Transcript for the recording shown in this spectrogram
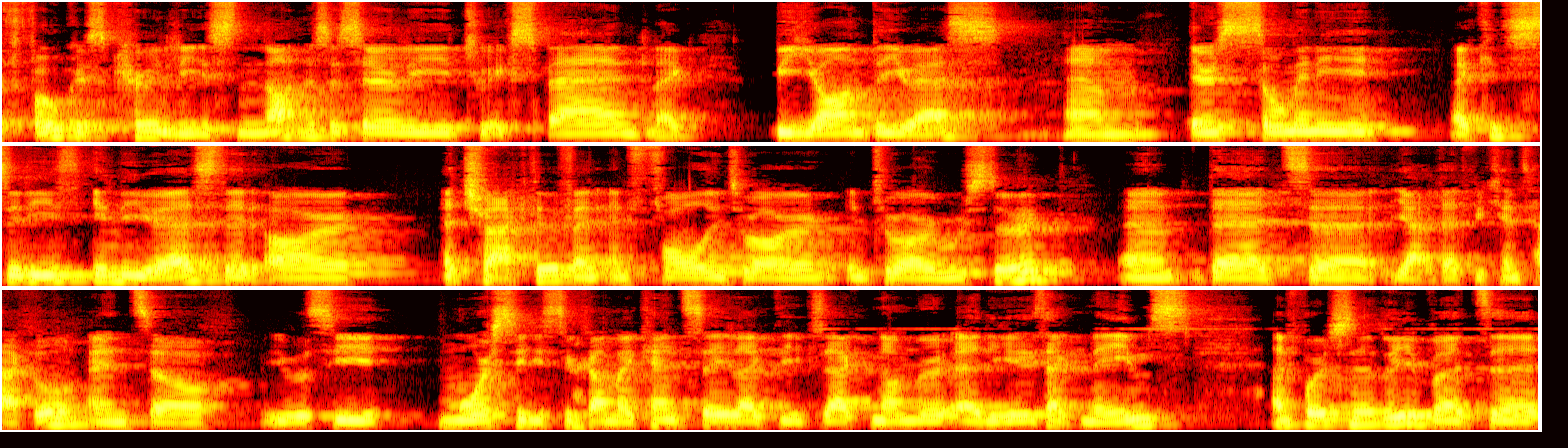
focus currently is not necessarily to expand like beyond the US. Um, there's so many like cities in the US that are attractive and, and fall into our into our rooster um, that uh, yeah that we can tackle. And so you will see more cities to come. I can't say like the exact number, uh, the exact names, unfortunately, but uh,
